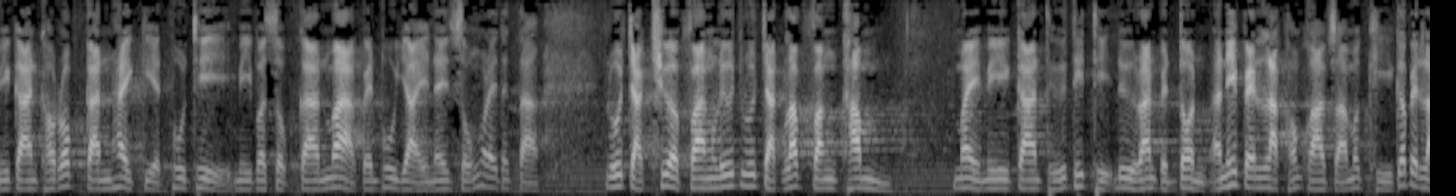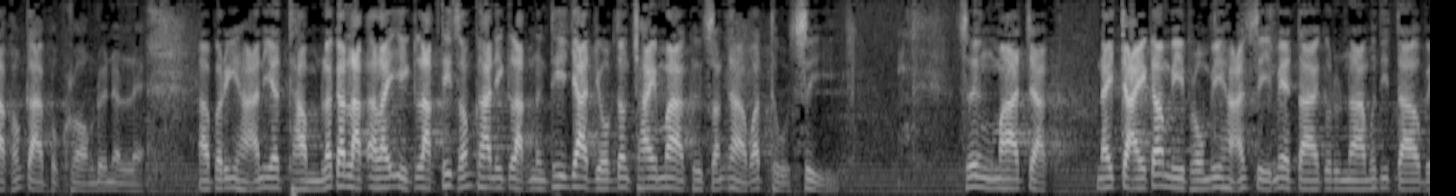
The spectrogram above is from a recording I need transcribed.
มีการเคารพกันให้เกียรติผู้ที่มีประสบการณ์มากเป็นผู้ใหญ่ในสงฆ์อะไรต่าง ๆ รู้จักเชื่อฟังหรือรู้จักรับฟังคำ ไม่มีการถือทิฏฐิดื้อรั้นเป็นต้น อันนี้เป็นหลักของความสามัคคีก็เป็นหลักของการปกครองด้วยนั่นแหละอปริหานิยธรรม แล้วก็หลักอะไรอีกหลักที่สำคัญอีกหลักหนึ่งที่ญาติโยมต้องใช้มากคือสังขาวัตถุสี่ซึ่งมาจากในใจก็มีพรหมวิหารสี่เมตตากรุณามุทิตาเบ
